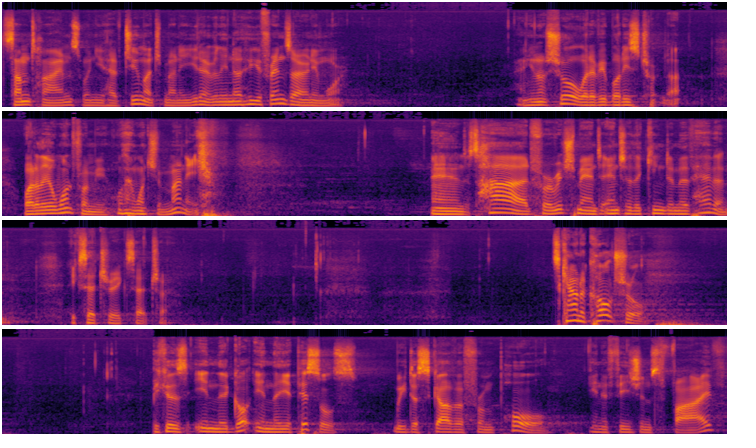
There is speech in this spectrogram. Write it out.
Sometimes, when you have too much money, you don't really know who your friends are anymore. And you're not sure what everybody's. Tr- what do they all want from you? Well, they want your money. and it's hard for a rich man to enter the kingdom of heaven, etc., etc. It's countercultural because in the, in the epistles, we discover from Paul in Ephesians 5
